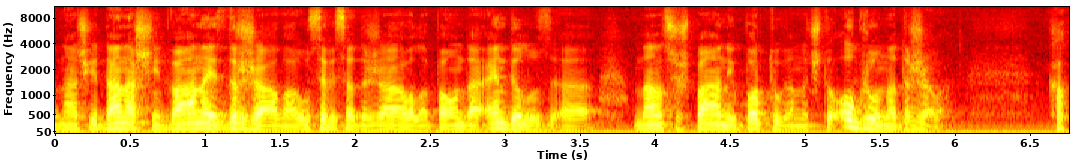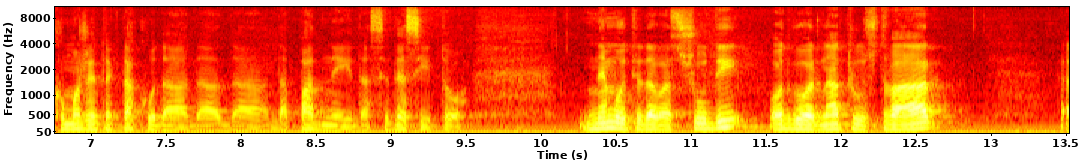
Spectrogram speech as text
znači današnji 12 država u sebi sadržavala, pa onda Endeluz, uh, danas u Španiju, Portugal, znači to je ogromna država. Kako može tek tako da, da, da, da padne i da se desi to? Nemojte da vas čudi, odgovor na tu stvar, uh,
